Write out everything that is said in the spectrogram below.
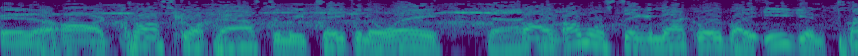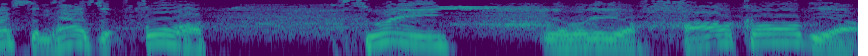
And uh, oh, cross court pass to be taken away. That. Five, almost taken back away by Egan. Preston has it. Four, three. And we're going to get a foul called. Yeah.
